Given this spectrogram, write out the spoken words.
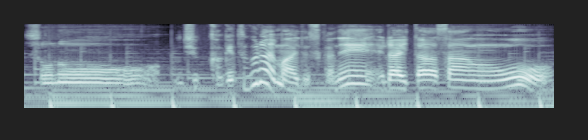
その10ヶ月ぐらい前ですかねライターさんを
